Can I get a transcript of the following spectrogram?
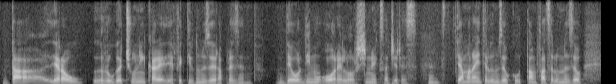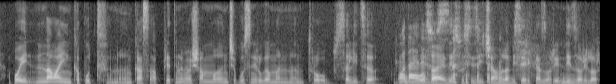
dar erau rugăciuni în care efectiv Dumnezeu era prezent de ordinul orelor și nu exagerez. Hmm. Steam înainte lui Dumnezeu, căutam fața lui Dumnezeu, apoi n-am mai încăput în, în casa prietenului meu și am început să ne rugăm în, într-o săliță, o daie, o de, daie sus. de sus, ziceam, la biserica zori, din Zorilor.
